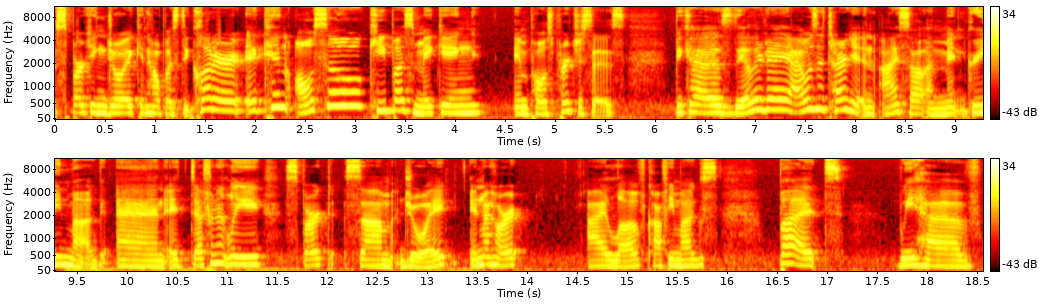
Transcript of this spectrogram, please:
sparking joy can help us declutter, it can also keep us making impulse purchases because the other day I was at Target and I saw a mint green mug and it definitely sparked some joy in my heart. I love coffee mugs, but we have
